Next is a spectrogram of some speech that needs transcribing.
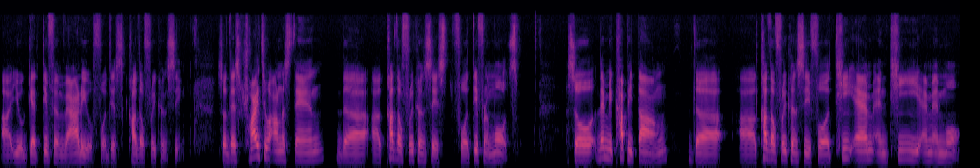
uh, you'll get different value for this cutoff frequency. So let's try to understand the uh, cutoff frequencies for different modes. So let me copy down the uh, cutoff frequency for TM and TEMM mode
